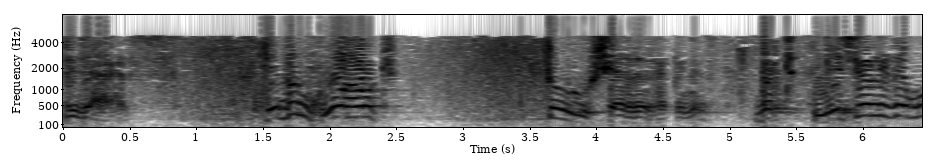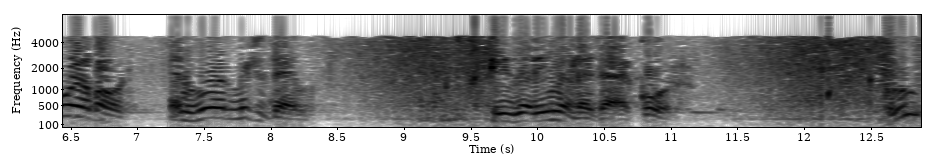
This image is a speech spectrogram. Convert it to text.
desires. They don't go out to share their happiness, but naturally they move about, and whoever meets them is their inner desire, core. Hmm?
